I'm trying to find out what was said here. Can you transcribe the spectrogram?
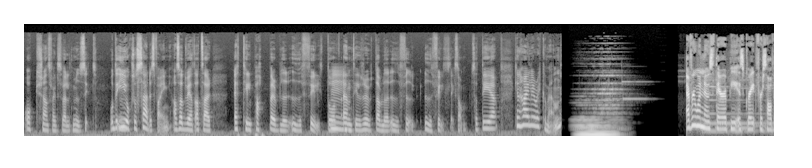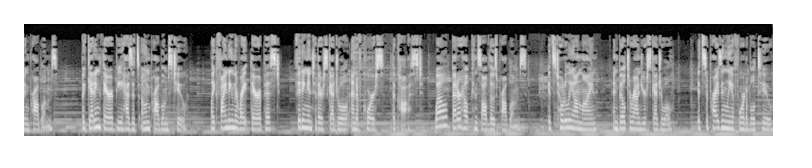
Och känns faktiskt väldigt mysigt. Och det är ju Mm. också satisfying. Alltså du vet att så här, ett till papper blir ifyllt och Mm. en till ruta blir ifyll, ifyllt liksom. Så det kan highly recommend. Everyone knows therapy is great for solving problems, but getting therapy has its own problems too, like finding the right therapist, fitting into their schedule, and of course, the cost. Well, BetterHelp can solve those problems. It's totally online and built around your schedule. It's surprisingly affordable too.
